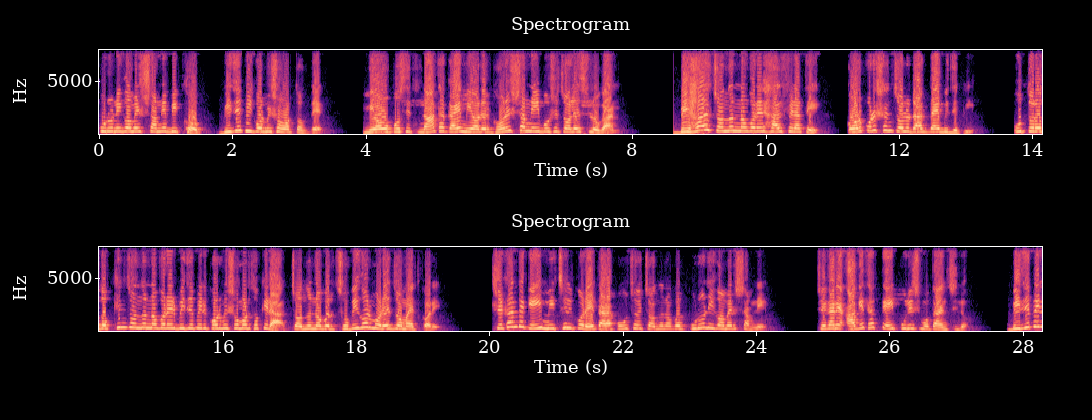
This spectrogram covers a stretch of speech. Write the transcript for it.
পুর নিগমের সামনে বিক্ষোভ। বিজেপি কর্মী সমর্থকদের। মেয়র উপস্থিত না থাকায় মেয়রের ঘরের সামনেই বসে চলে স্লোগান। বেহাল চন্দননগরের হাল ফেরাতে কর্পোরেশন চলো ডাক দেয় বিজেপি। উত্তর ও দক্ষিণ চন্দননগরের বিজেপির কর্মী সমর্থকেরা চন্দননগর ছবিঘর মোড়ে জমায়েত করে। সেখান থেকেই মিছিল করে তারা পৌঁছয় চন্দননগর পুর নিগমের সামনে। সেখানে আগে থাকতেই পুলিশ মোতায়েন ছিল। বিজেপির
